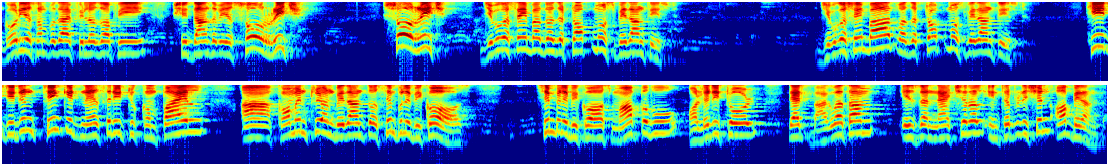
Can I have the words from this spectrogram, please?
Gauriya Sampradaya philosophy, Siddhanta is so rich, so rich. Jiva Goswami was the topmost Vedantist. Jiva Goswami was the topmost Vedantist. He didn't think it necessary to compile a commentary on Vedanta simply because, simply because Mahaprabhu already told that Bhagavatam is the natural interpretation of Vedanta.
